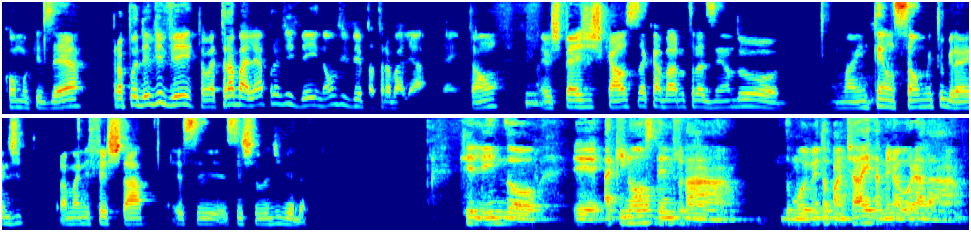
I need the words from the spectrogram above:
como quiser, para poder viver. Então é trabalhar para viver e não viver para trabalhar. Né? Então os pés descalços acabaram trazendo uma intenção muito grande para manifestar esse, esse estilo de vida. Que lindo. Eh, aqui nós, dentro da, do movimento Panchai, e também agora da,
